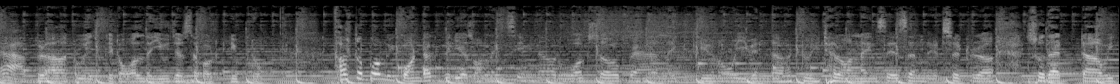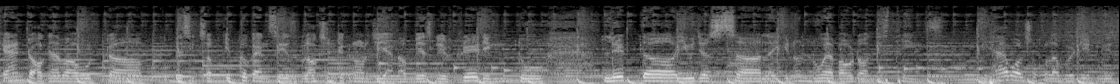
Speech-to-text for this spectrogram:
have uh, to educate all the users about crypto. First of all, we conduct various online seminar, workshop, and like you know, even the Twitter online session, etc., so that uh, we can talk about uh, basics of cryptocurrencies, blockchain technology, and obviously trading to let the users uh, like you know know about all these things. Have also collaborated with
